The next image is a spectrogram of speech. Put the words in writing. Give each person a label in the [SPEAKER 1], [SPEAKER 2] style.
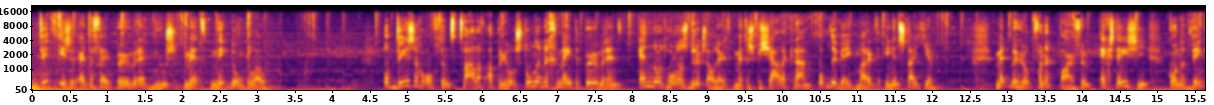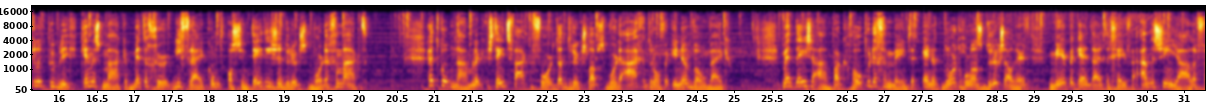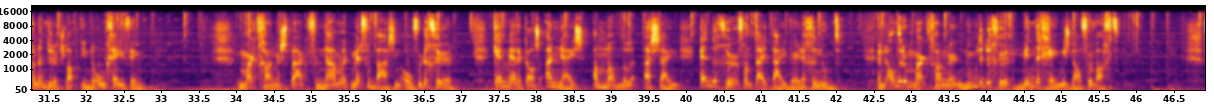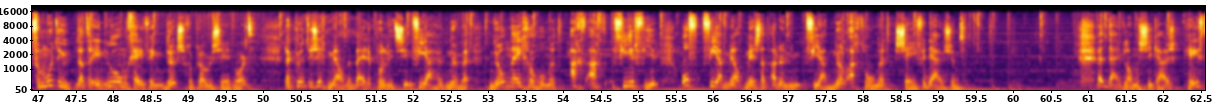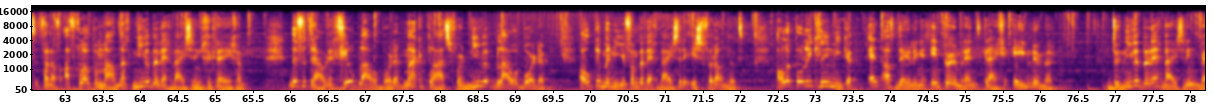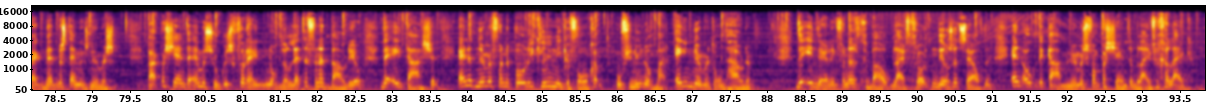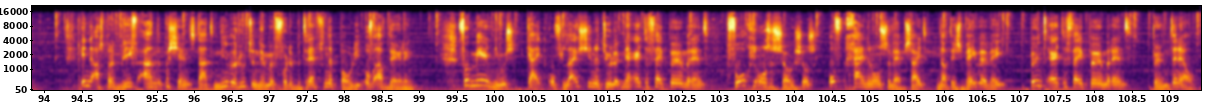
[SPEAKER 1] Dit is het RTV Purmerend Nieuws met Nick Donkelo. Op dinsdagochtend 12 april stonden de gemeente Purmerend en Noord-Hollands Drugsalert met een speciale kraam op de weekmarkt in het stadje. Met behulp van het parfum Ecstasy kon het winkelend publiek kennis maken met de geur die vrijkomt als synthetische drugs worden gemaakt. Het komt namelijk steeds vaker voor dat drugslabs worden aangetroffen in een woonwijk. Met deze aanpak hopen de gemeente en het Noord-Hollands Drugsalert meer bekendheid te geven aan de signalen van een drugslab in de omgeving. Marktgangers spraken voornamelijk met verbazing over de geur. Kenmerken als anijs, amandelen, azijn en de geur van tai werden genoemd. Een andere marktganger noemde de geur minder chemisch dan verwacht. Vermoedt u dat er in uw omgeving drugs geproduceerd wordt? Dan kunt u zich melden bij de politie via het nummer 0900 8844 of via Meldmisdaad Anoniem via 0800 7000. Het Dijklanders ziekenhuis heeft vanaf afgelopen maandag nieuwe bewegwijzering gekregen. De vertrouwde geel-blauwe borden maken plaats voor nieuwe blauwe borden. Ook de manier van bewegwijzeren is veranderd. Alle polyklinieken en afdelingen in Purmerend krijgen één nummer. De nieuwe bewegwijzering werkt met bestemmingsnummers. Waar patiënten en bezoekers voorheen nog de letter van het bouwdeel, de etage en het nummer van de polyklinieken volgen, hoef je nu nog maar één nummer te onthouden. De indeling van het gebouw blijft grotendeels hetzelfde en ook de kamernummers van patiënten blijven gelijk. In de afspraakbrief aan de patiënt staat een nieuwe routenummer voor de betreffende poli of afdeling. Voor meer nieuws, kijk of luister natuurlijk naar RTV Purmerend, volg je onze socials of ga je naar onze website, dat is www.rtvpurmerend.nl.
